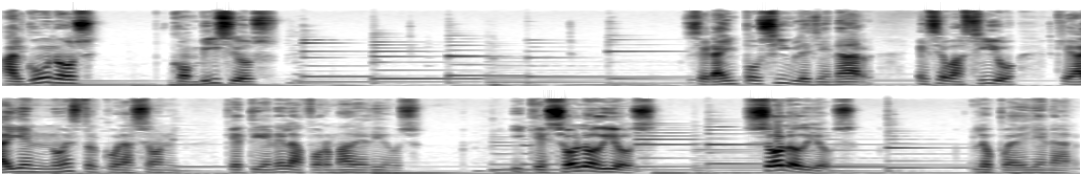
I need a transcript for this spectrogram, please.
Algunos con vicios. Será imposible llenar ese vacío que hay en nuestro corazón que tiene la forma de Dios y que solo Dios, solo Dios lo puede llenar.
